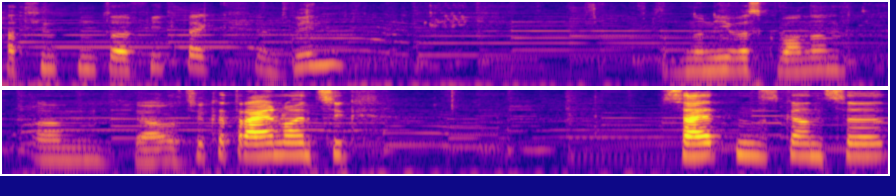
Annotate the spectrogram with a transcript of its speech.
hat hinten da Feedback und Win. Hab noch nie was gewonnen. Ähm, ja, circa 93 Seiten das Ganze,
